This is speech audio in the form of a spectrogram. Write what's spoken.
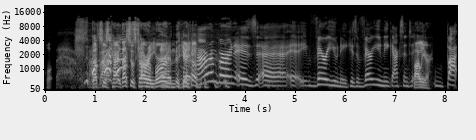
"What the hell?" that that's just Car- that's just Sorry, Karen Byrne. um, yeah. Karen Byrne is uh, very unique. He's a very unique accent. Ballier. But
